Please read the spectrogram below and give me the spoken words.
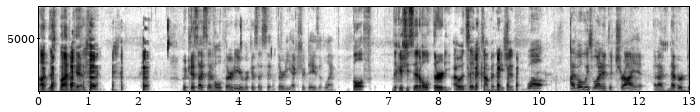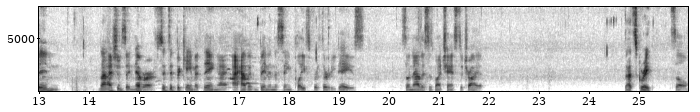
on this podcast. Because I said whole 30 or because I said 30 extra days of Lent? Both. Because she said whole 30. I would say the combination. Well, I've always wanted to try it, and I've never been. Nah, I shouldn't say never. Since it became a thing, I, I haven't been in the same place for 30 days. So now this is my chance to try it. That's great. So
